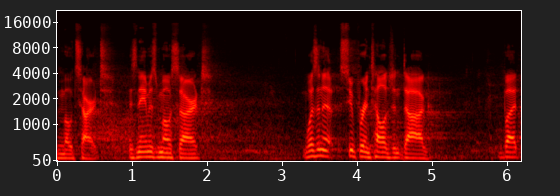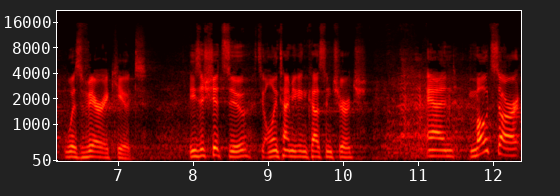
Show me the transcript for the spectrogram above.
Mozart. His name is Mozart. Wasn't a super intelligent dog, but was very cute. He's a Shih Tzu. It's the only time you can cuss in church. And Mozart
